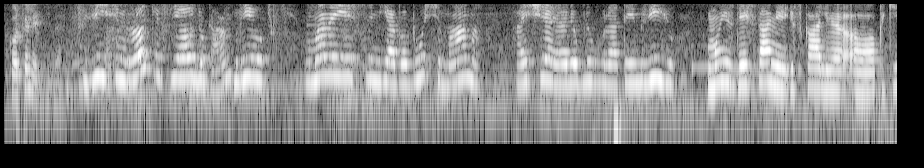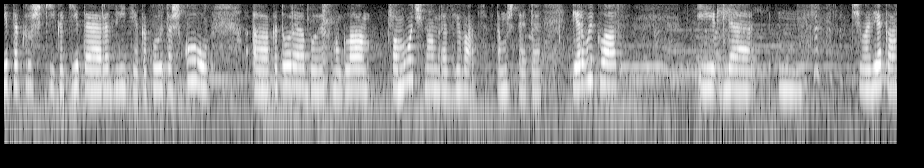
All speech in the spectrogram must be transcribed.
Сколько лет тебе? Вісім років я люблю мрію. У мене є сім'я, бабуся, мама. А ще я люблю грати і мрію. Мы здесь сами искали э, какие-то кружки, какие-то развития, какую-то школу, э, которая бы смогла помочь нам развиваться, потому что это первый класс, и для м, человека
